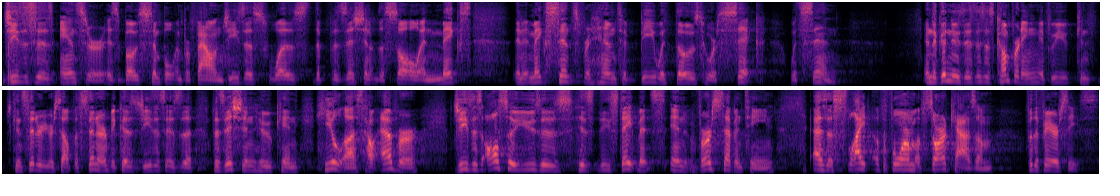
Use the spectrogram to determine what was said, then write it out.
Jesus' answer is both simple and profound. Jesus was the physician of the soul and makes and it makes sense for him to be with those who are sick with sin. And the good news is, this is comforting if you can consider yourself a sinner because Jesus is the physician who can heal us. However, Jesus also uses his, these statements in verse 17 as a slight form of sarcasm for the Pharisees.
